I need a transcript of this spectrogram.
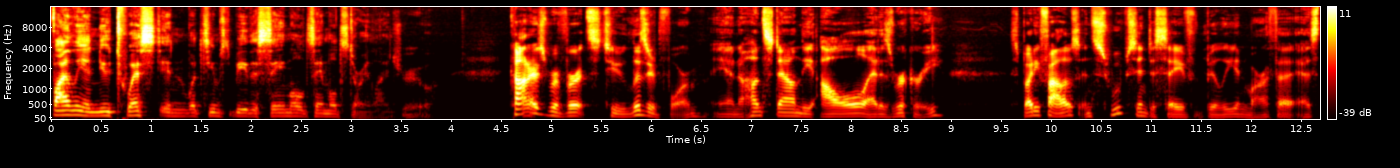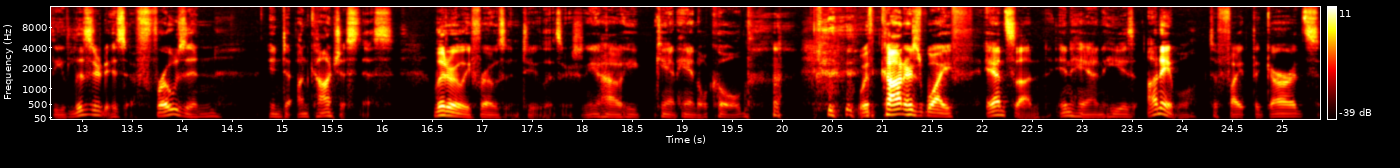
finally a new twist in what seems to be the same old, same old storyline. True. Connors reverts to lizard form and hunts down the owl at his rookery. Spidey follows and swoops in to save Billy and Martha as the lizard is frozen into unconsciousness. Literally frozen, too, lizards. You know how he can't handle cold. With Connor's wife and son in hand, he is unable to fight the guards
